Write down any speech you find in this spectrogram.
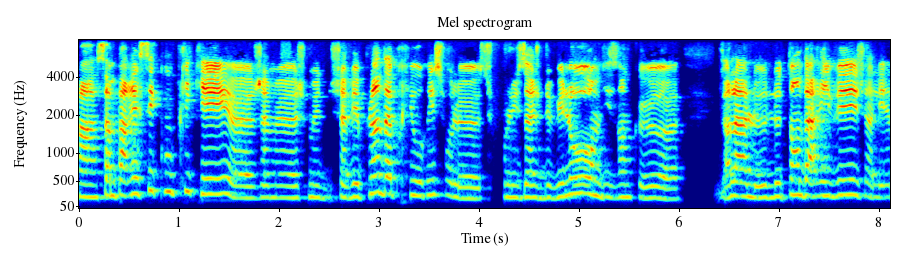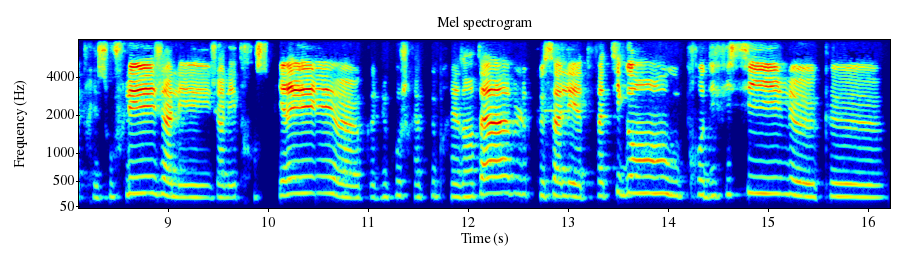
enfin, ça me paraissait compliqué. j'avais plein d'a priori sur le sur l'usage du vélo, en me disant que voilà, le, temps d'arriver, j'allais être essoufflée, j'allais, j'allais transpirer, euh, que du coup je serais plus présentable, que ça allait être fatigant ou trop difficile, euh, que,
